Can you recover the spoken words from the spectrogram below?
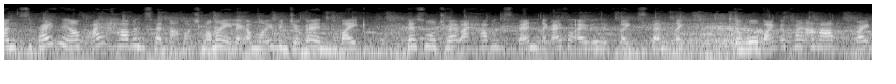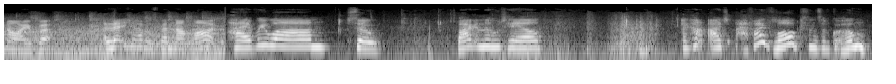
And surprisingly enough, I haven't spent that much money. Like, I'm not even joking. Like, this whole trip, I haven't spent. Like, I thought I would have, like, spent, like, the whole bank account I have right now. But I literally haven't spent that much. Hi, everyone. So, back in the hotel. I can't, I, have I vlogged since I've got home?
